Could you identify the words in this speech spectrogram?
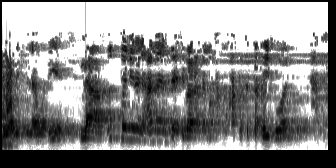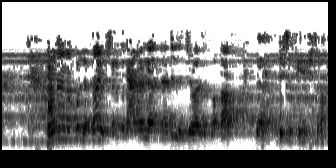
الوظيفة الأولية. لا بد من العمل باعتبار أن محقق التقليد هو هنا نقول لا يشترط العمل لأن أدلة جواز البقاء لا ليس فيه اشتراط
